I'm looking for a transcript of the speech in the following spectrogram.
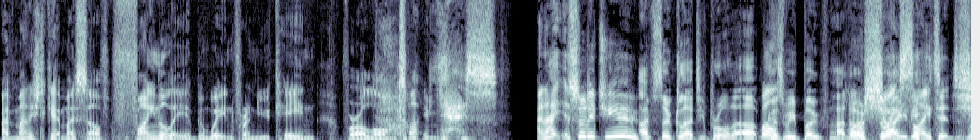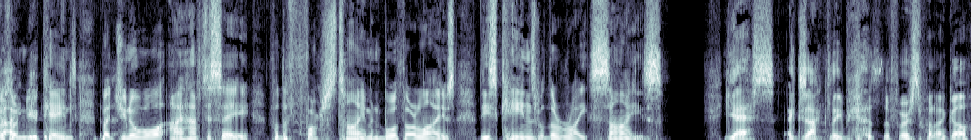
I've managed to get myself. Finally, I've been waiting for a new cane for a long time, Yes. And I. So did you. I'm so glad you brought that up Well, because we both had We're our so shiny, excited with our shiny- new canes. But you know what? I have to say, for the first time in both our lives, these canes were the right size. Yes, exactly. Because the first one I got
